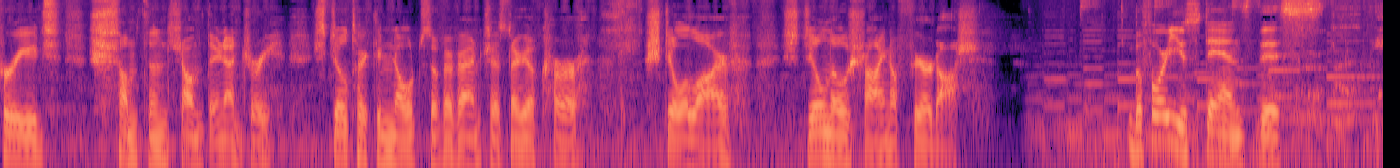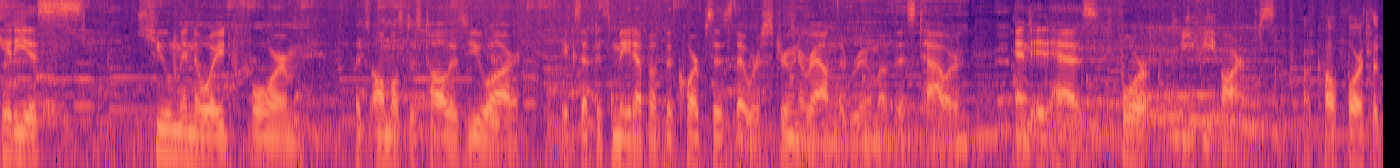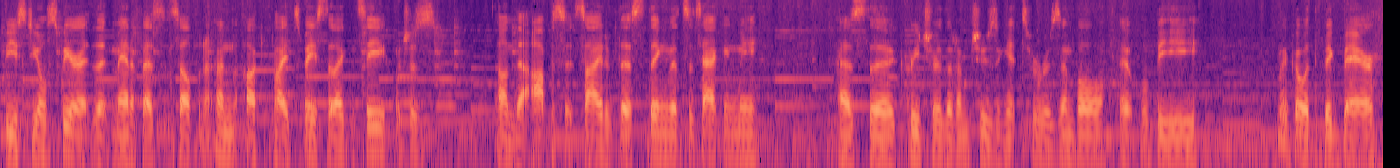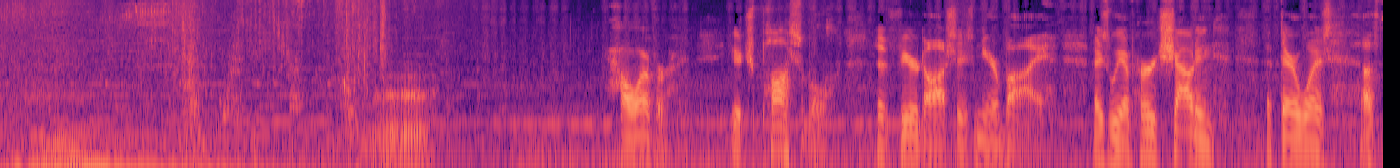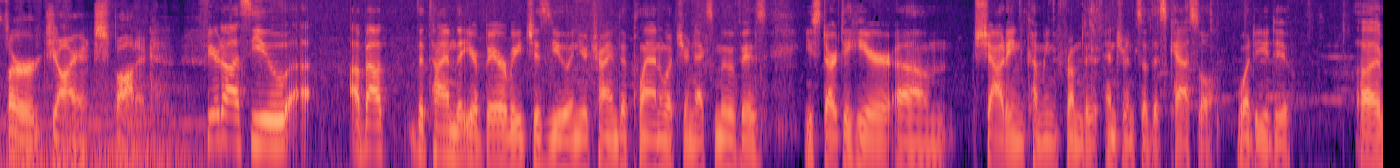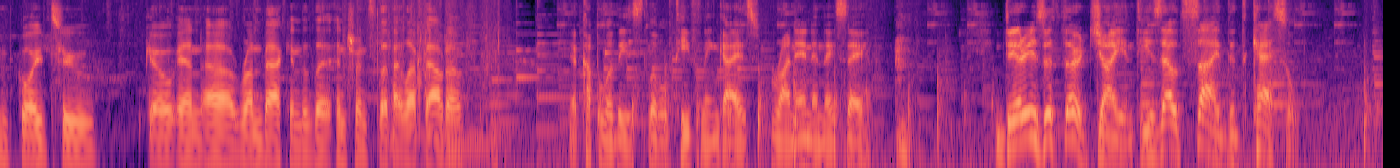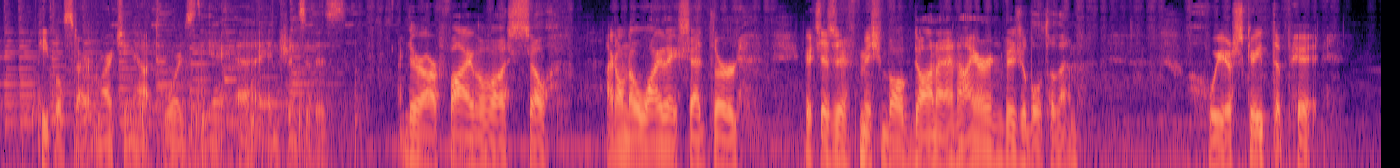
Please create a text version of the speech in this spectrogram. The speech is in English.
Creed's something something entry. Still taking notes of events as they occur. Still alive. Still no sign of Firdaus. Before you stands this hideous humanoid form that's almost as tall as you are, except it's made up of the corpses that were strewn around the room of this tower, and it has four beefy arms. Call forth the bestial spirit that manifests itself in an unoccupied space that I can see, which is on the opposite side of this thing that's attacking me. As the creature that I'm choosing it to resemble, it will be. I'm gonna go with the big bear. However, it's possible that Firdaus is nearby, as we have heard shouting that there was a third giant spotted. Firdaus, you, uh, about the time that your bear reaches you and you're trying to plan what your next move is, you start to hear um, shouting coming from the entrance of this castle. What do you do? I'm going to go and uh, run back into the entrance that I left out of. A couple of these little tiefling guys run in and they say, There is a third giant. He is outside the castle. People start marching out towards the uh, entrance of this. There are five of us, so I don't know why they said third. It's as if Miss Bogdana and I are invisible to them. We escaped the pit.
